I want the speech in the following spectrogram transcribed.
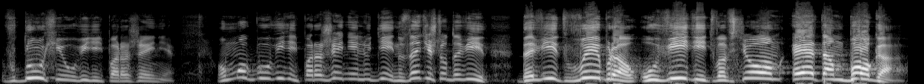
в духе увидеть поражение. Он мог бы увидеть поражение людей. Но знаете что Давид? Давид выбрал увидеть во всем этом Бога.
